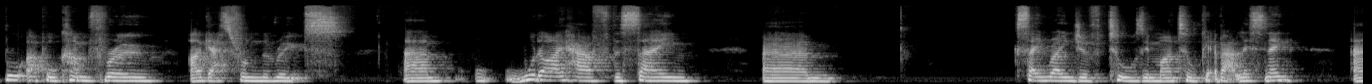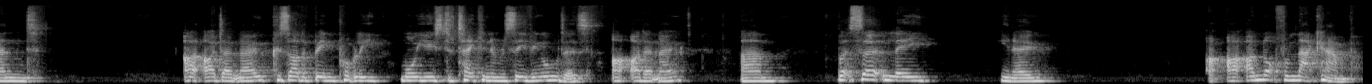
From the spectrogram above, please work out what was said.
brought up or come through, I guess, from the roots, um, would I have the same um, same range of tools in my toolkit about listening? And I, I don't know because I'd have been probably more used to taking and receiving orders. I, I don't know, um, but certainly, you know, I, I'm not from that camp.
